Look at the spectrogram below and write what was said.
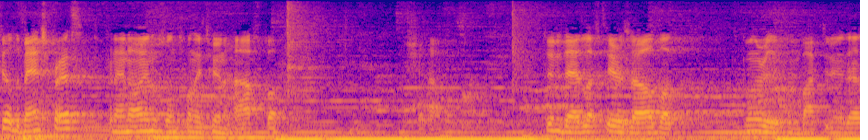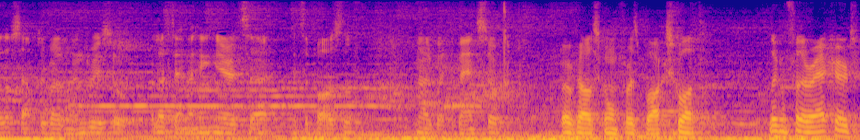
Failed the bench press for 9 irons, 122 and a half, but shit happens. Doing a deadlift here as well, but going to really come back to doing deadlifts after a bit of an injury, so if I lift anything here, it's a, it's a positive. Not about the bench, so Burpell's going for his box squat. Looking for the record.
